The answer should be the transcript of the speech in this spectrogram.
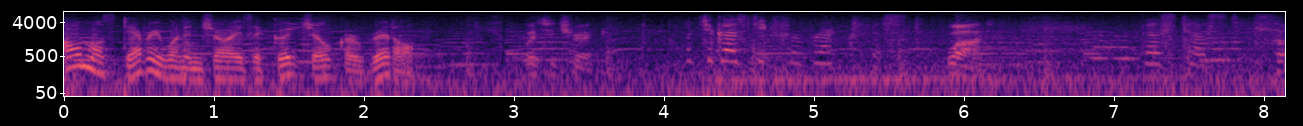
Almost everyone enjoys a good joke or riddle. What's your trick? What you guys eat for breakfast? What? Those toasters.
